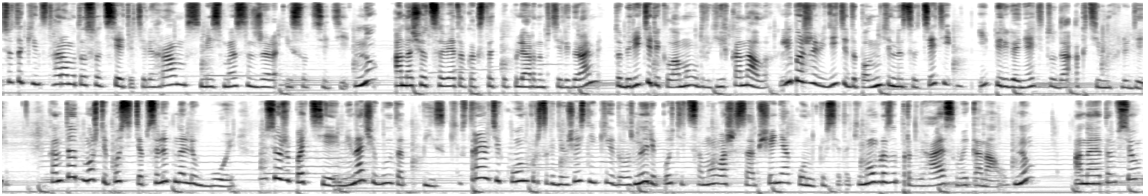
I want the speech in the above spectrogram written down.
Все-таки Инстаграм это соцсеть, а Телеграм смесь мессенджера и соцсети. Ну, а насчет советов, как стать популярным в Телеграме, то берите рекламу в других каналах, либо же ведите дополнительные соцсети и перегоняйте туда активных людей. Контент можете постить абсолютно любой, но все же по теме, иначе будут отписки. Устраивайте конкурсы, где участники должны репостить само ваше сообщение о конкурсе, таким образом продвигая свой канал. Ну, а на этом все.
